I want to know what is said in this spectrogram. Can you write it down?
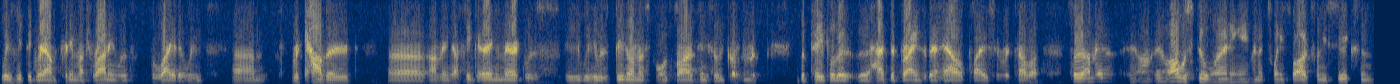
We hit the ground pretty much running with the way that we um, recovered. Uh, I mean, I think Ernie Merrick was he, he was big on the sports science thing, so we got the, the people that, that had the brains about how a player should recover. So I mean, I, was still learning even at 25, 26, and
